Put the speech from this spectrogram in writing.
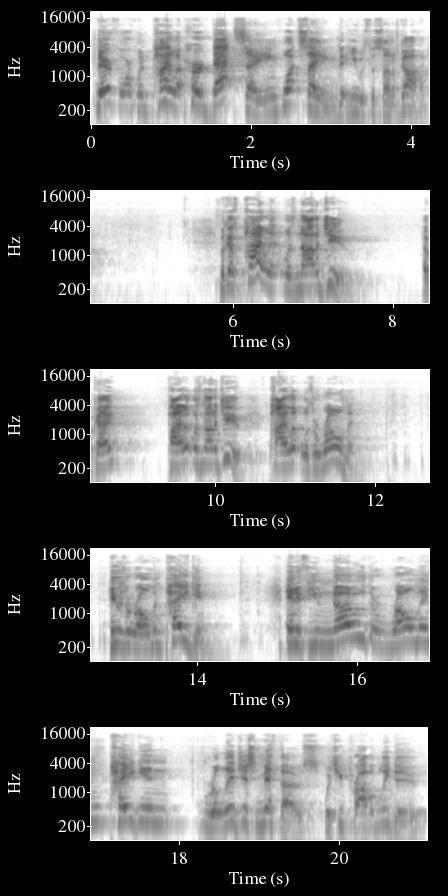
Therefore, when Pilate heard that saying, what saying? That he was the Son of God. Because Pilate was not a Jew. Okay? Pilate was not a Jew. Pilate was a Roman. He was a Roman pagan. And if you know the Roman pagan religious mythos, which you probably do,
